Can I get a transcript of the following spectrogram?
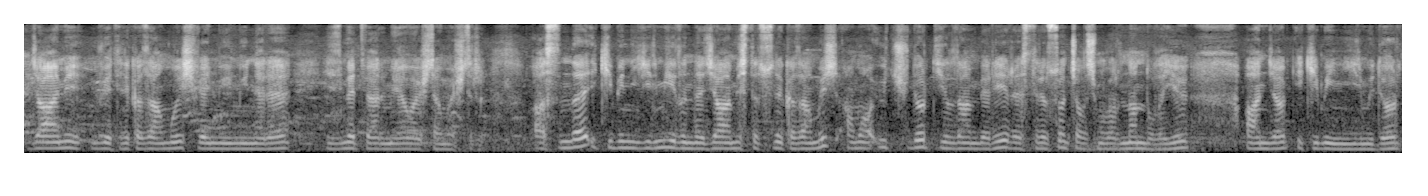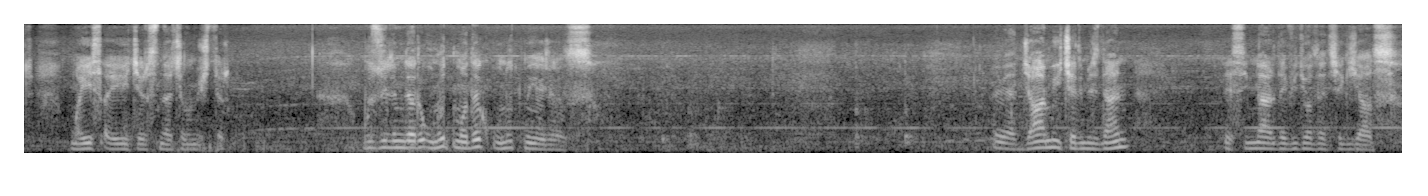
cami ücretini kazanmış ve müminlere hizmet vermeye başlamıştır. Aslında 2020 yılında cami statüsüne kazanmış ama 3-4 yıldan beri restorasyon çalışmalarından dolayı ancak 2024 Mayıs ayı içerisinde açılmıştır. Bu zulümleri unutmadık, unutmayacağız. Evet, cami içerimizden resimlerde, videoda çekeceğiz.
